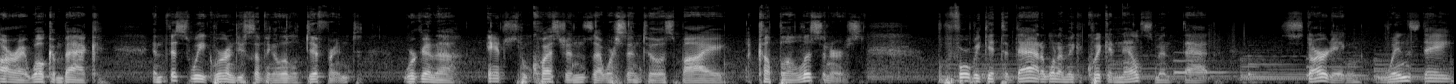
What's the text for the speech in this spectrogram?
All right, welcome back. And this week we're going to do something a little different. We're going to answer some questions that were sent to us by a couple of listeners. But before we get to that, I want to make a quick announcement that starting Wednesday,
